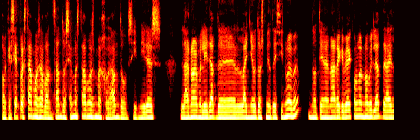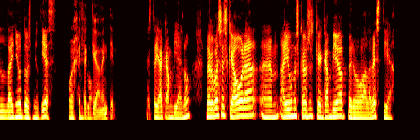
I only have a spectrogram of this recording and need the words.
porque siempre estamos avanzando, siempre estamos mejorando. Si mires la normalidad del año 2019, no tiene nada que ver con la normalidad del año 2010, por ejemplo. Efectivamente. Esto ya cambia, ¿no? Lo que pasa es que ahora em, hay unos casos que han cambiado, pero a la bestia.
